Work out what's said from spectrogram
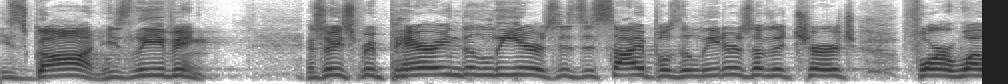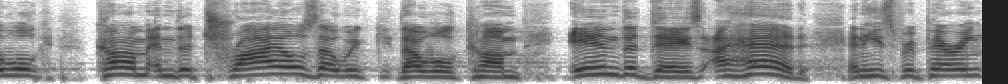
He's gone, he's leaving. And so he's preparing the leaders, his disciples, the leaders of the church for what will come and the trials that, we, that will come in the days ahead. And he's preparing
